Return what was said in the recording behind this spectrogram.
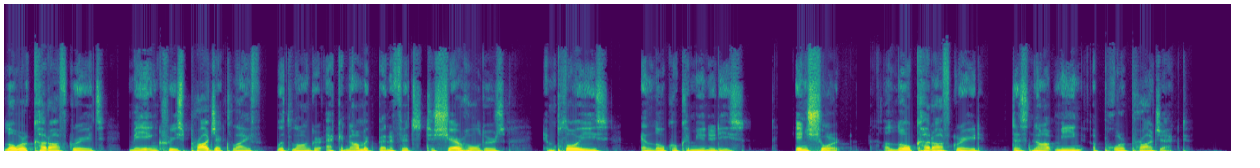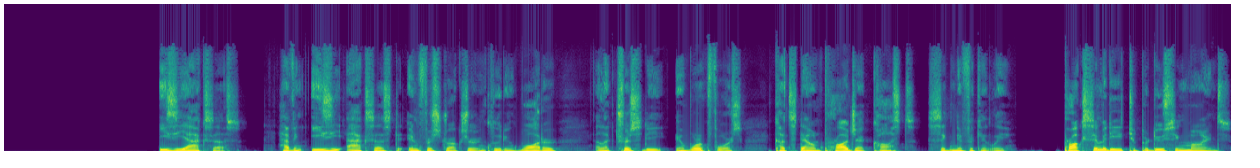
lower cutoff grades may increase project life with longer economic benefits to shareholders, employees, and local communities. In short, a low cutoff grade does not mean a poor project. Easy access. Having easy access to infrastructure, including water, electricity, and workforce, cuts down project costs significantly. Proximity to producing mines.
